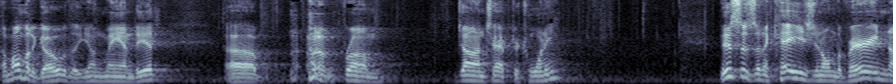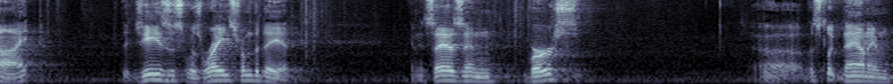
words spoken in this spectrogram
a moment ago, the young man did, uh, from John chapter 20. This is an occasion on the very night that Jesus was raised from the dead. And it says in verse, uh, let's look down in,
